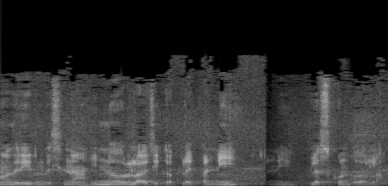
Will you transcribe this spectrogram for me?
மாதிரி இருந்துச்சுன்னா இன்னொரு லாஜிக் அப்ளை பண்ணி பண்ணி ப்ளஸ் கொண்டு வரலாம்.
